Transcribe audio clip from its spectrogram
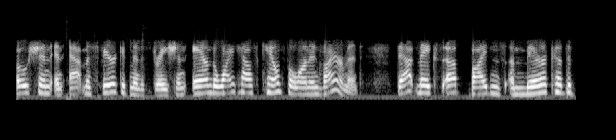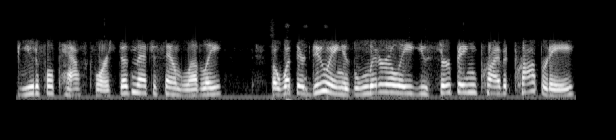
Ocean and Atmospheric Administration, and the White House Council on Environment. that makes up Biden's America the Beautiful task force. Doesn't that just sound lovely? But what they're doing is literally usurping private property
